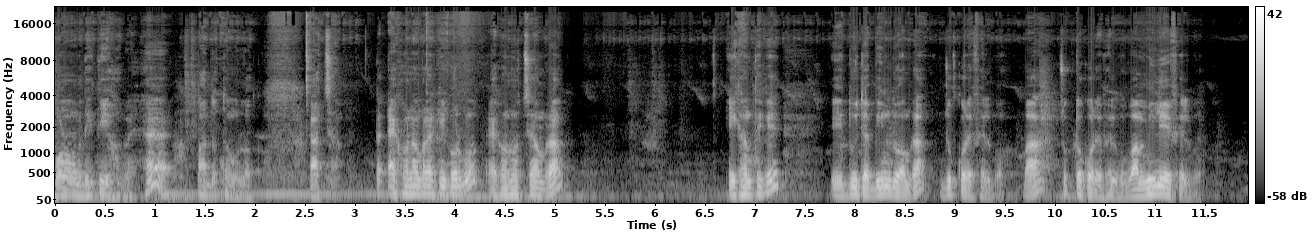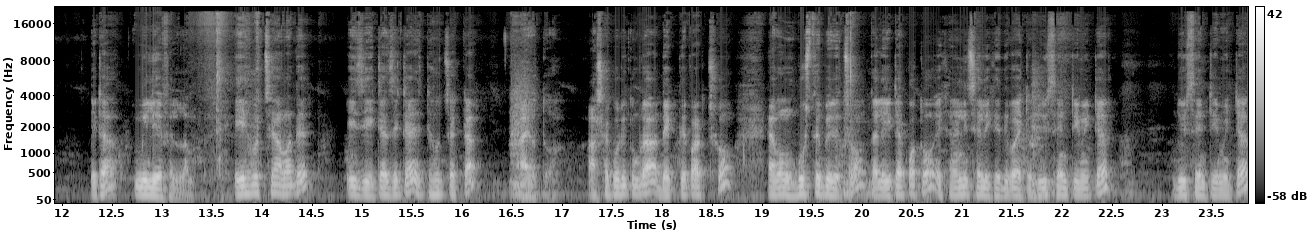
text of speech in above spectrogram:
বর্ণনা দিতেই হবে হ্যাঁ বাধ্যতামূলক। আচ্ছা তা এখন আমরা কি করব? এখন হচ্ছে আমরা এখান থেকে এই দুইটা বিন্দু আমরা যোগ করে ফেলব বা যুক্ত করে ফেলব বা মিলিয়ে ফেলব। এটা মিলিয়ে ফেললাম। এই হচ্ছে আমাদের, এই যে এটা যেটা, এটা হচ্ছে একটা আয়ত আশা করি তোমরা দেখতে পাচ্ছ এবং বুঝতে পেরেছ। তাহলে এটা কত? এখানে নিচে লিখে দেবো, এটা দুই সেন্টিমিটার দুই সেন্টিমিটার,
